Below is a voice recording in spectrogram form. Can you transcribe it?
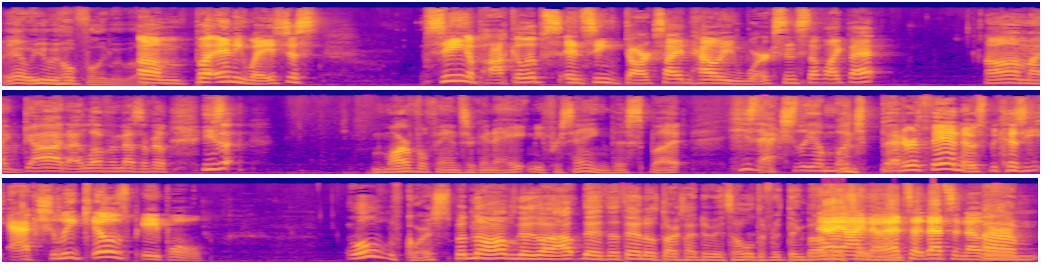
Yeah, we we- hopefully we will. Um, but anyway, it's just seeing Apokolips and seeing Darkseid and how he works and stuff like that. Oh my god, I love him as a villain. He's a, Marvel fans are gonna hate me for saying this, but he's actually a much better Thanos because he actually kills people. well, of course, but no, I was gonna uh, the, the Thanos Darkseid debate. It's a whole different thing. But I, I, I know um, that's a, that's another. um,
